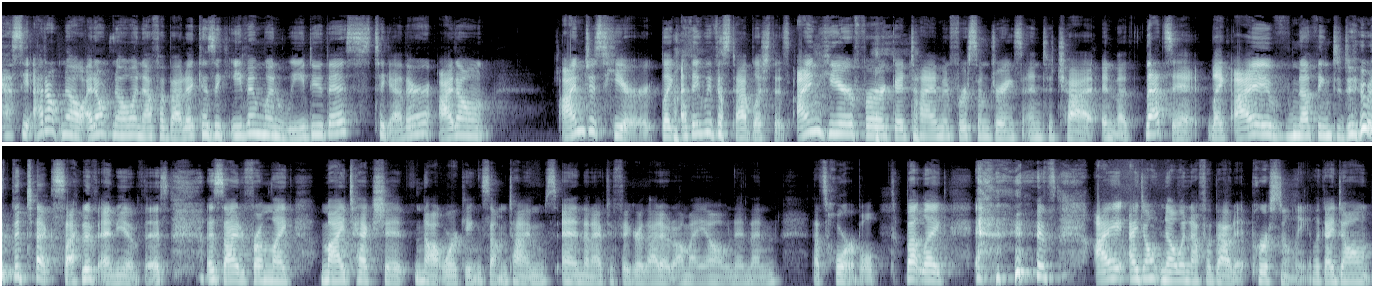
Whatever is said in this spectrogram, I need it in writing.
Yeah, see, I don't know. I don't know enough about it because like even when we do this together, I don't. I'm just here. Like I think we've established this. I'm here for a good time and for some drinks and to chat, and that's it. Like I have nothing to do with the tech side of any of this, aside from like my tech shit not working sometimes, and then I have to figure that out on my own, and then that's horrible. But like, it's I I don't know enough about it personally. Like I don't.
